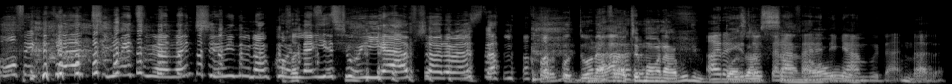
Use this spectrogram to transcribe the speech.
او فکر کردم من چه می‌دونم؟ کلا یه تویی افشار مثلا با دو نفر. ما نبودیم. آره دو نفر دیگه هم بودن. بله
